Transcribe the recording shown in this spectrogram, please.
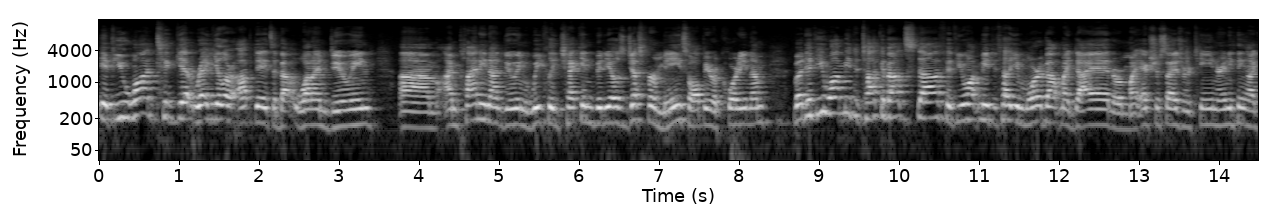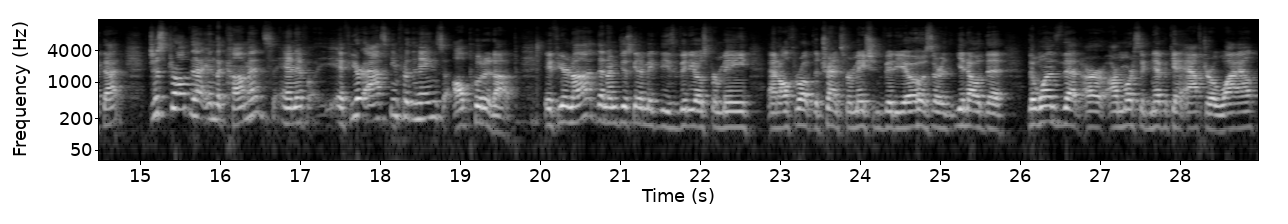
If you want to get regular updates about what I'm doing, um, I'm planning on doing weekly check-in videos just for me, so I'll be recording them. But if you want me to talk about stuff, if you want me to tell you more about my diet or my exercise routine or anything like that, just drop that in the comments and if if you're asking for the things, I'll put it up. If you're not, then I'm just gonna make these videos for me and I'll throw up the transformation videos or you know the the ones that are, are more significant after a while.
